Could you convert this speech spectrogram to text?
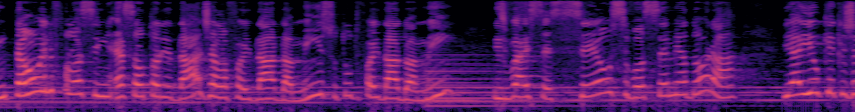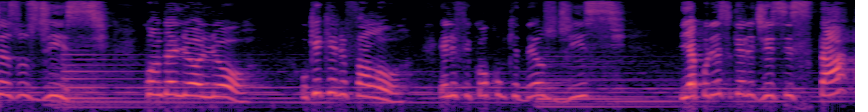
Então ele falou assim: essa autoridade ela foi dada a mim, isso tudo foi dado a mim, e vai ser seu se você me adorar. E aí o que, que Jesus disse? Quando ele olhou, o que, que ele falou? Ele ficou com o que Deus disse. E é por isso que ele disse: está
